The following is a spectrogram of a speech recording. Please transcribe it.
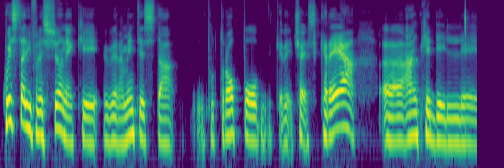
questa riflessione che veramente sta purtroppo cre- cioè, crea eh, anche delle,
